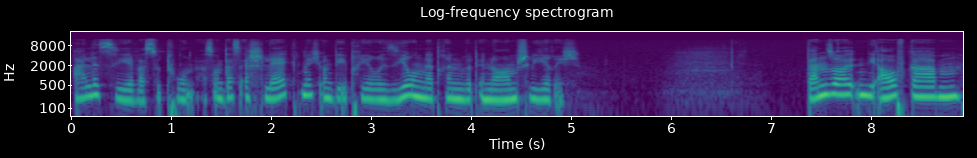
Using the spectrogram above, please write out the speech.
alles sehe, was zu tun ist. Und das erschlägt mich und die Priorisierung da drin wird enorm schwierig. Dann sollten die Aufgaben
